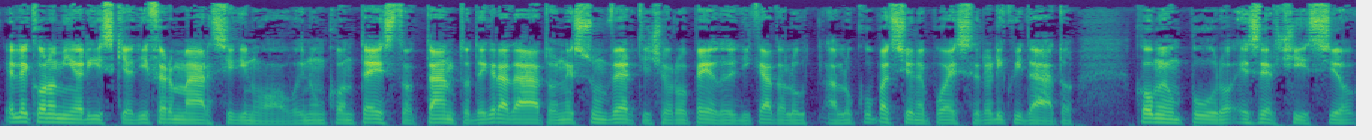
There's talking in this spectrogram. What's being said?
e l'economia rischia di fermarsi di nuovo. In un contesto tanto degradato, nessun vertice europeo dedicato all'occupazione può essere liquidato come un puro esercizio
